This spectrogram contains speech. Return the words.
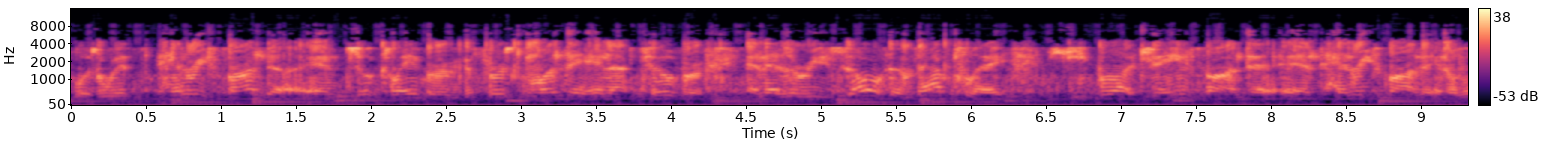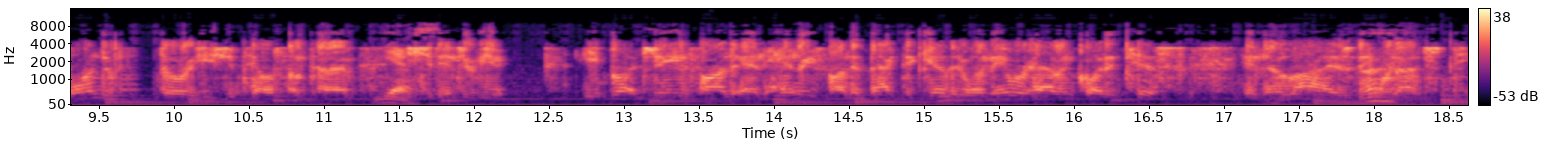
was with Henry Fonda and Jill Clayburgh, the first Monday in October. And as a result of that play, he brought Jane Fonda and Henry Fonda in a wonderful story you should tell sometime. Yes. You should interview he brought Jane Fonda and Henry Fonda back together when they were having quite a tiff in their lives. They were not speaking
